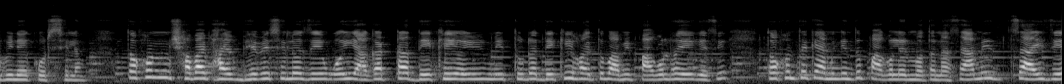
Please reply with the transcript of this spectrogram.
অভিনয় করছিলাম। তখন সবাই ভেবেছিল যে ওই আঘাতটা দেখে ওই মৃত্যুটা দেখেই হয়তো আমি পাগল হয়ে গেছি। তখন থেকে আমি কিন্তু পাগলের মতন আছে। আমি চাই যে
